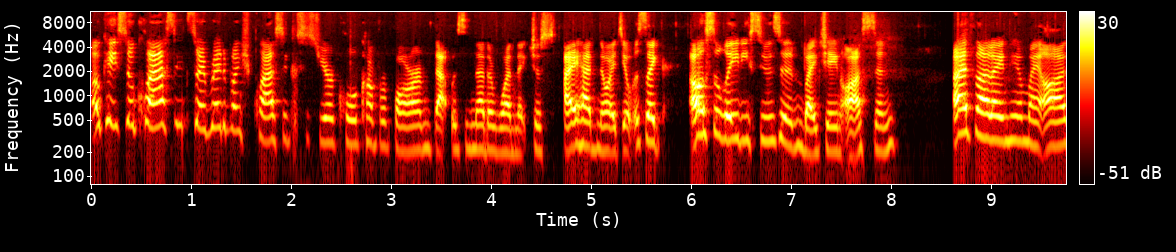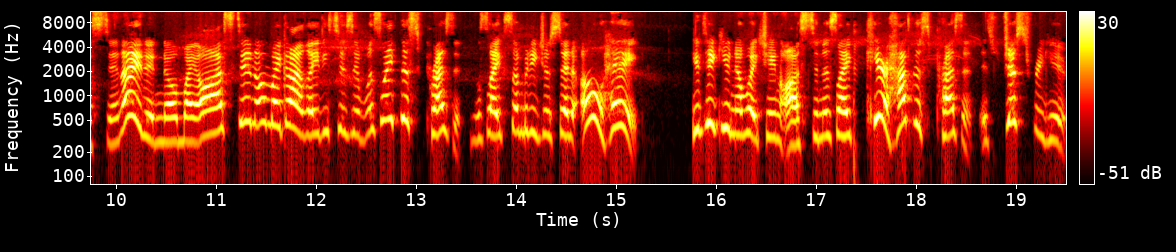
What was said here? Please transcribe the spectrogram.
no, okay, so classics. So I read a bunch of classics this year. Cold Comfort Farm. That was another one that just I had no idea. It was like also Lady Susan by Jane Austen. I thought I knew my Austen. I didn't know my Austen. Oh my God, Lady Susan was like this present. It was like somebody just said, "Oh hey, you think you know what Jane Austen is like? Here, have this present. It's just for you."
